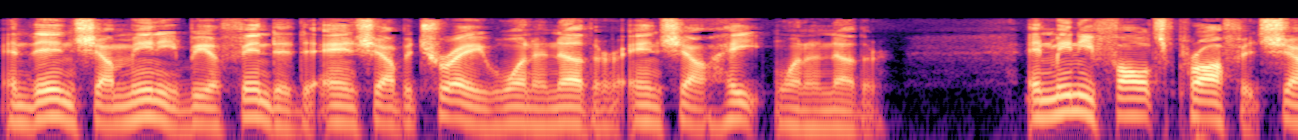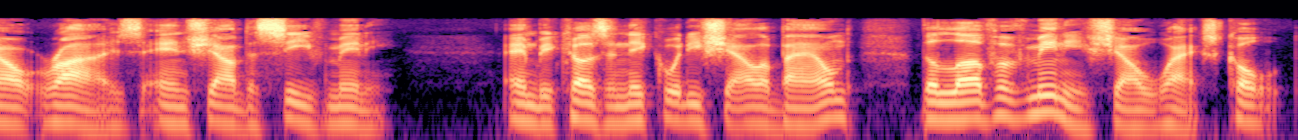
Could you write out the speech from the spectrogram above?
And then shall many be offended, and shall betray one another, and shall hate one another. And many false prophets shall rise, and shall deceive many. And because iniquity shall abound, the love of many shall wax cold.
